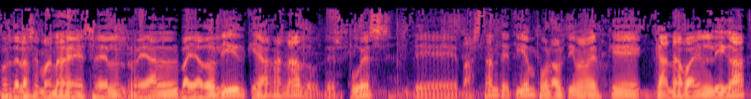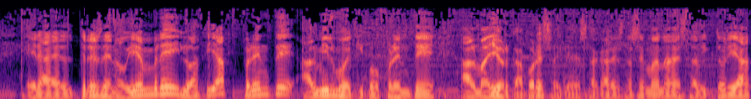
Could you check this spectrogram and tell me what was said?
Equipos de la semana es el Real Valladolid, que ha ganado después de bastante tiempo. La última vez que ganaba en liga era el 3 de noviembre y lo hacía frente al mismo equipo, frente al Mallorca. Por eso hay que destacar esta semana esta victoria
